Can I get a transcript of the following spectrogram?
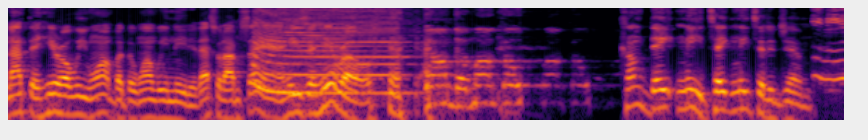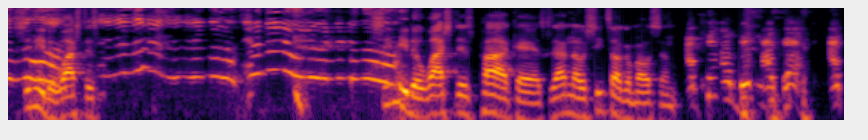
Not the hero we want, but the one we needed. That's what I'm saying. He's a hero. Come date me. Take me to the gym. She need to watch this. She need to watch this podcast because I know she talking about some. I can't unbig my back. I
